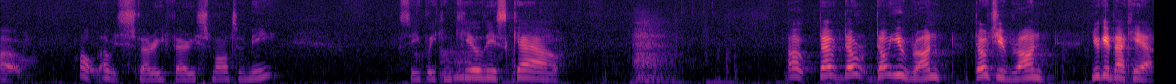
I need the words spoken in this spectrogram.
Oh. Oh, that was very, very smart of me. See if we can kill this cow. Oh, don't, don't, don't you run. Don't you run. You get back here.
